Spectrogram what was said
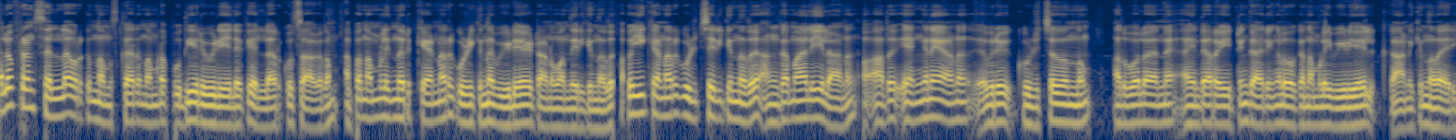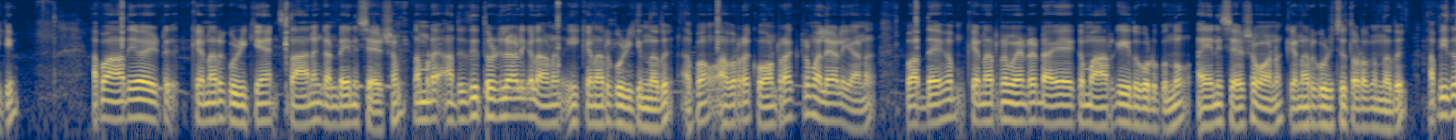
ഹലോ ഫ്രണ്ട്സ് എല്ലാവർക്കും നമസ്കാരം. നമ്മുടെ പുതിയൊരു വീഡിയോയിലേക്ക് എല്ലാവർക്കും സ്വാഗതം. അപ്പോൾ നമ്മൾ ഇന്നൊരു കിണർ കുഴിക്കുന്ന വീഡിയോ ആയിട്ടാണ് വന്നിരിക്കുന്നത്. അപ്പോൾ ഈ കിണർ കുഴിച്ചിരിക്കുന്നത് അങ്കമാലിയിലാണ്. അത് എങ്ങനെയാണ് ഇവർ കുഴിച്ചതെന്നും അതുപോലെ തന്നെ അതിന്റെ റേറ്റും കാര്യങ്ങളും ഒക്കെ നമ്മൾ ഈ വീഡിയോയിൽ കാണിക്കുന്നതായിരിക്കും. അപ്പോൾ ആദ്യമായിട്ട് കിണർ കുഴിക്കാൻ സ്ഥാനം കണ്ടതിന് ശേഷം നമ്മുടെ അതിഥി തൊഴിലാളികളാണ് ഈ കിണർ കുഴിക്കുന്നത്. അപ്പോൾ അവരുടെ കോൺട്രാക്ടർ മലയാളിയാണ്. അപ്പോൾ അദ്ദേഹം കിണറിന് വേണ്ട ഡയയൊക്കെ മാർക്ക് ചെയ്ത് കൊടുക്കുന്നു. അതിന് ശേഷമാണ് കിണർ കുഴിച്ച് തുടങ്ങുന്നത്. അപ്പോൾ ഇത്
